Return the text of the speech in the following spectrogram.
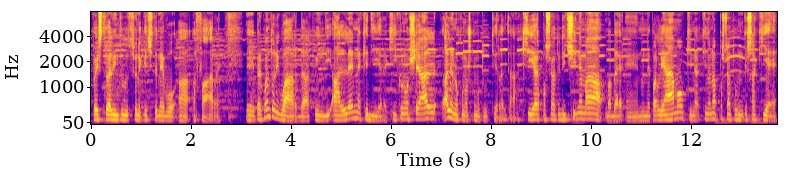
questa è l'introduzione che ci tenevo a, a fare. Eh, per quanto riguarda quindi Allen, che dire, chi conosce Allen, Allen lo conoscono tutti in realtà, chi è appassionato di cinema, vabbè, eh, non ne parliamo, chi, chi, non è appassionato comunque sa chi è,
